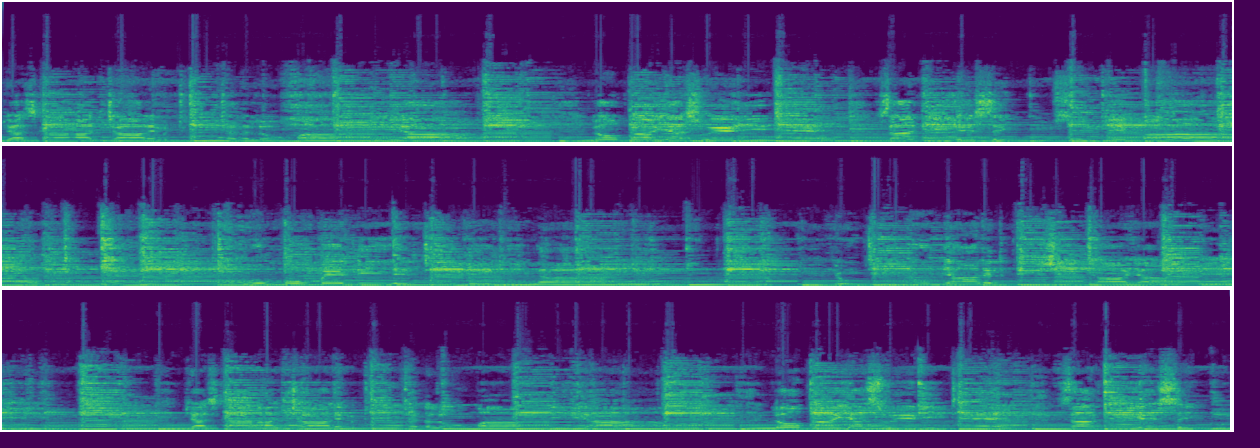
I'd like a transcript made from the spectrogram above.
ပြတ်စကားအကြလည်းမထူးချတဲ့လုံးမနေတာလောကရဆွဲနေတဲ့ဇာတိရဲ့စိတ် ပြတ်စကားအချာလည်းမထူးတဲ့နှလုံးမနေတာလောကရဆွေးနေတဲ့ဇာတိရဲ့စိတ်ကို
